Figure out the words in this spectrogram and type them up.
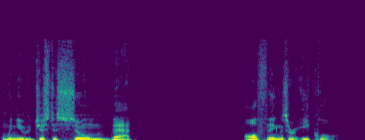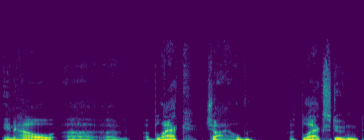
when you just assume that all things are equal in how uh, a, a black child, a black student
